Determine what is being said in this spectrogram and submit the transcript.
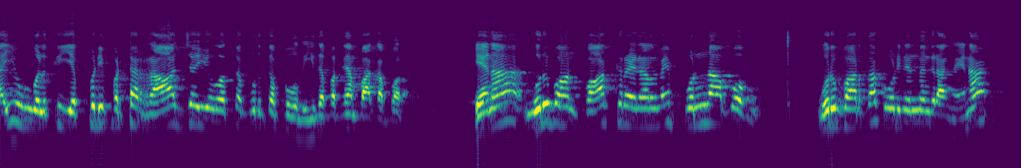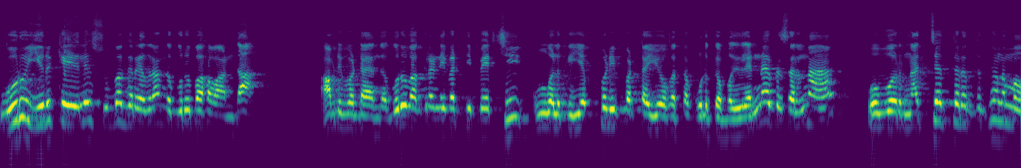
ஆகி உங்களுக்கு எப்படிப்பட்ட ராஜயோகத்தை கொடுக்க போகுது? இதை பத்தி தான் பார்க்க போறோம். ஏன்னா குரு பகவான் பார்க்கிற இடமே பொண்ணா போகும். குரு பார்த்தா கோடி நன்மைங்கிறாங்க. ஏன்னா குரு இருக்கையிலே சுபகிரகம் அந்த குரு பகவான் தான். அப்படிப்பட்ட இந்த குரு வக்ர நிவர்த்தி பயிற்சி உங்களுக்கு எப்படிப்பட்ட யோகத்தை கொடுக்க போகுது? என்ன பேசலன்னா ஒவ்வொரு நட்சத்திரத்துக்கும் நம்ம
